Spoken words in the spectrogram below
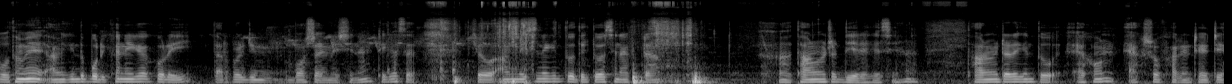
প্রথমে, আমি কিন্তু পরীক্ষা নিরীক্ষা করেই তারপরে ডিম বসাই মেশিনে ঠিক আছে? তো আমি মেশিনে কিন্তু দেখতে পাচ্ছেন একটা থার্মোমিটার দিয়ে রেখেছি হ্যাঁ? থার্মোমিটারে কিন্তু এখন একশো ফারেনহাইটই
